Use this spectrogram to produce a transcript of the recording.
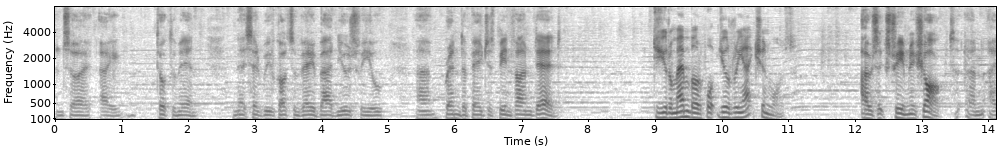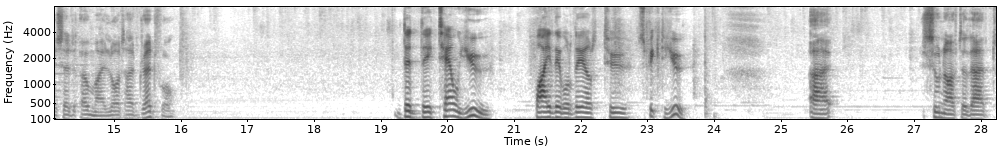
And so I, I took them in. And they said, We've got some very bad news for you. Uh, Brenda Page has been found dead. Do you remember what your reaction was? I was extremely shocked. And I said, Oh my Lord, how dreadful. Did they tell you why they were there to speak to you? Uh, soon after that,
